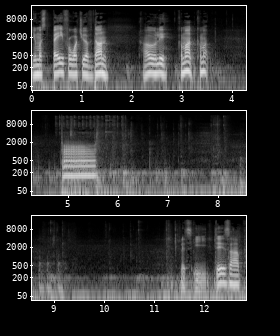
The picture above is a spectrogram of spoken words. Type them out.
You must pay for what you have done. Holy, come on, come on. Brrr. Let's eat this up.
